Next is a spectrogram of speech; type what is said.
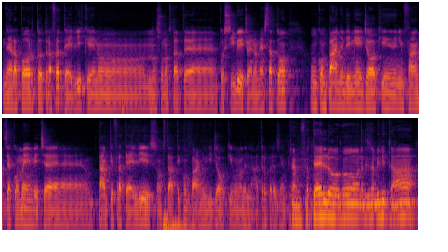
nel rapporto tra fratelli che non, non sono state possibili, cioè non è stato un compagno dei miei giochi nell'infanzia come invece eh, tanti fratelli sono stati compagni di giochi uno dell'altro per esempio. Cioè un fratello con la disabilità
